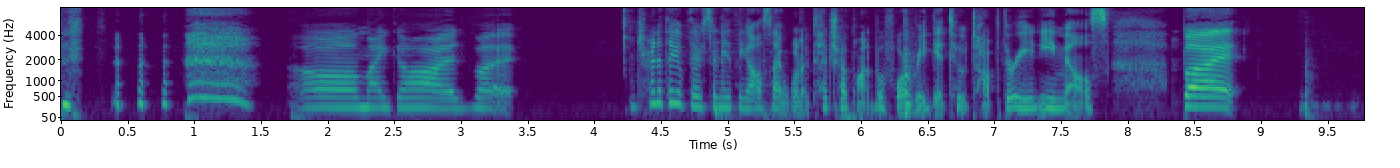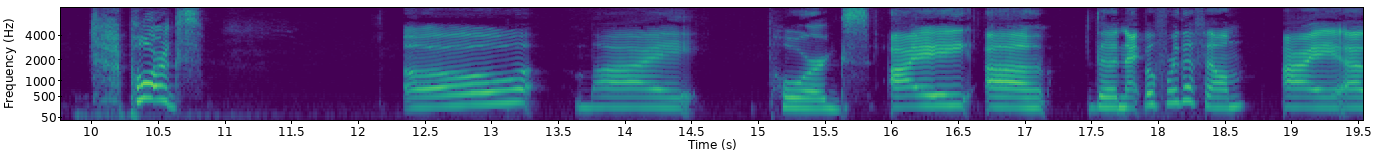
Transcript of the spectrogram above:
oh my God. But I'm trying to think if there's anything else I want to touch up on before we get to top three and emails. But Porgs. oh my porgs. I uh the night before the film, I uh,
